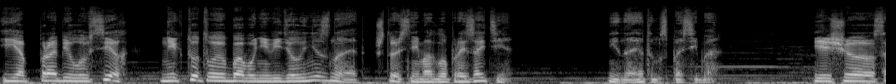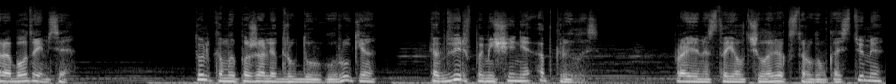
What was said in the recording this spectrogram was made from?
я пробил у всех, никто твою бабу не видел и не знает, что с ней могло произойти». «И на этом спасибо». «Еще сработаемся». Только мы пожали друг другу руки, как дверь в помещение открылась. В проеме стоял человек в строгом костюме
